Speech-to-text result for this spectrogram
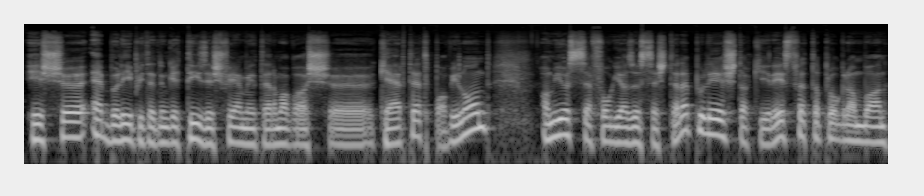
és ebből építettünk egy 10,5 méter magas kertet, pavilont, ami összefogja az összes települést, aki részt vett a programban,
